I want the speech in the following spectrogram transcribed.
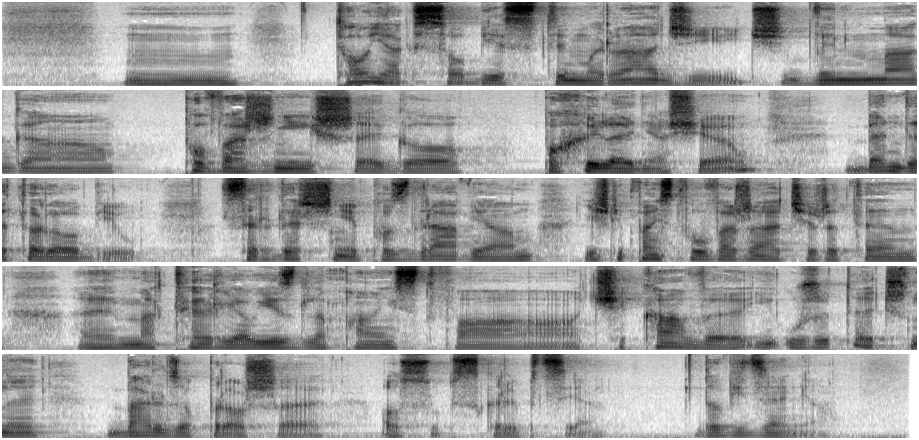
Mm, to, jak sobie z tym radzić, wymaga poważniejszego pochylenia się. Będę to robił. Serdecznie pozdrawiam. Jeśli Państwo uważacie, że ten e, materiał jest dla Państwa ciekawy i użyteczny, bardzo proszę o subskrypcję. Do widzenia.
